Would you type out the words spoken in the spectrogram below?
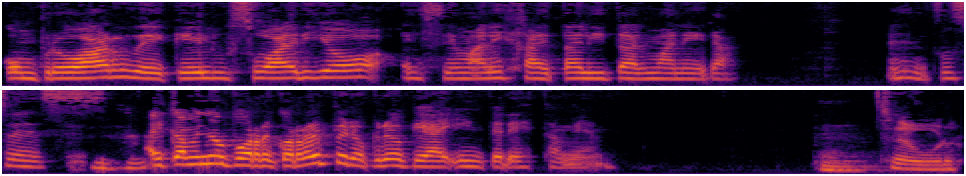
comprobar de que el usuario eh, se maneja de tal y tal manera. Entonces, hay camino por recorrer, pero creo que hay interés también. Mm. Seguro.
